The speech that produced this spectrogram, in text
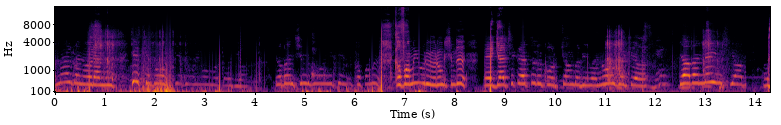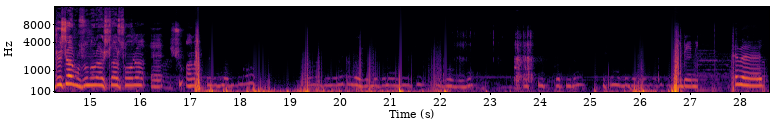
nereden öğrendim ben? Keşke doğrusu diye bir oyun olmasaydı ya. Ya ben şimdi bu oyun için kafamı kafamı yoruyorum. Şimdi e, gerçek hayatta da korkacağım da bilmem ne olacak ya. Ya ben neymiş ya? bu? Arkadaşlar uzun uğraşlar sonra e, şu anahtarı bulabildim ama bana dönene kadar Ramazan olduğu için zor buldum. Açtım şu kapıyı da. Kesin burada canavar Evet.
